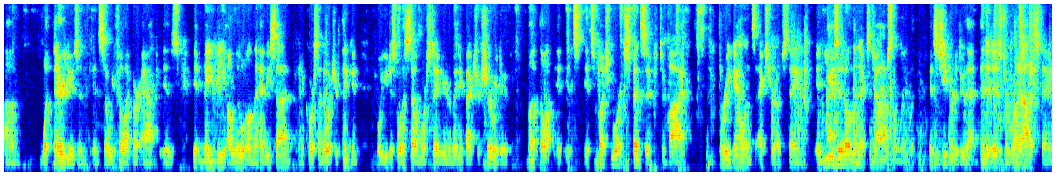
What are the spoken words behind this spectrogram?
um, what they're using. And so we feel like our app is, it may be a little on the heavy side. And of course, I know what you're thinking. Well, you just want to sell more stain, you're the manufacturer. Sure, we do. But the, it, it's it's much more expensive to buy three gallons extra of stain and use it on the next job. Absolutely. It's cheaper to do that than it is to run out of stain.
